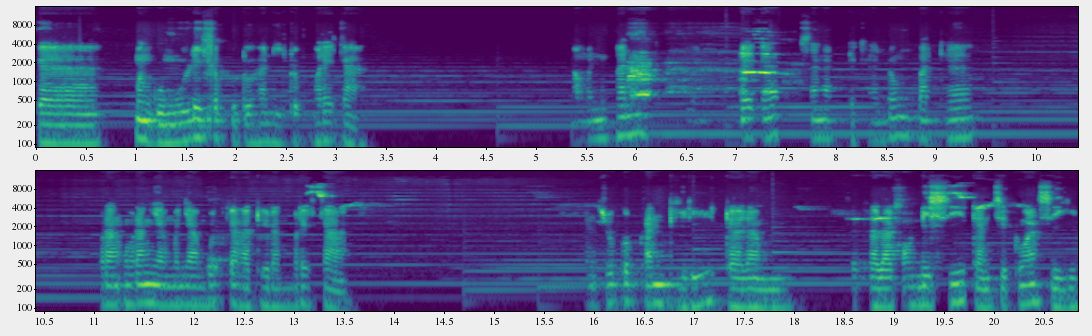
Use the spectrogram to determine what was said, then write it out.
juga menggumuli kebutuhan hidup mereka. Pemenuhan mereka sangat tergantung pada orang-orang yang menyambut kehadiran mereka, mencukupkan diri dalam segala kondisi dan situasi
